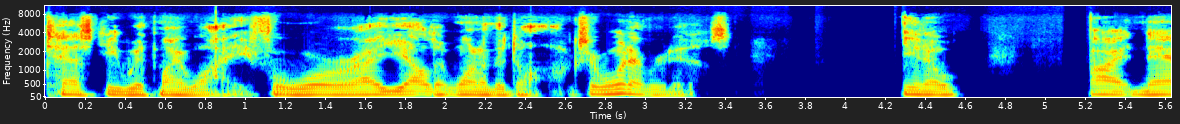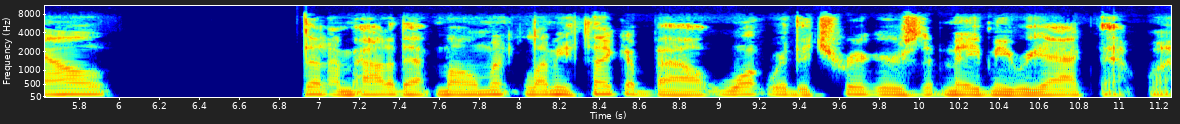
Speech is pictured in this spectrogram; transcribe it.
testy with my wife or I yelled at one of the dogs or whatever it is. You know, all right, now that I'm out of that moment, let me think about what were the triggers that made me react that way.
